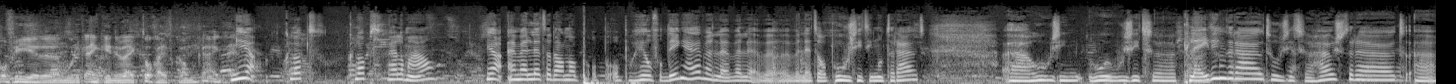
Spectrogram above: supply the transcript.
Of hier eh, moet ik één keer in de week toch even komen kijken. Ja, klopt. Klopt, helemaal. Ja, en wij letten dan op, op, op heel veel dingen. Hè. We, we, we- we letten op hoe ziet iemand eruit. Eh, hoe, zien, hoe, hoe ziet zijn kleding eruit. Hoe ziet zijn huis eruit. Eh, eh,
